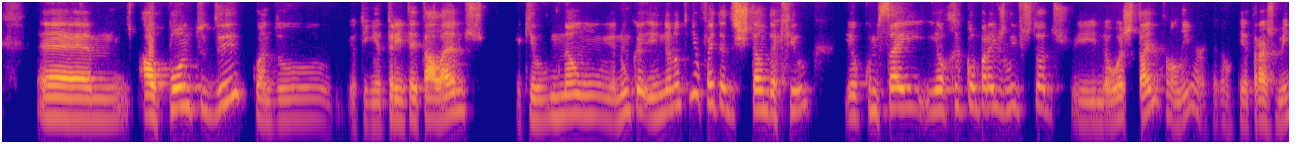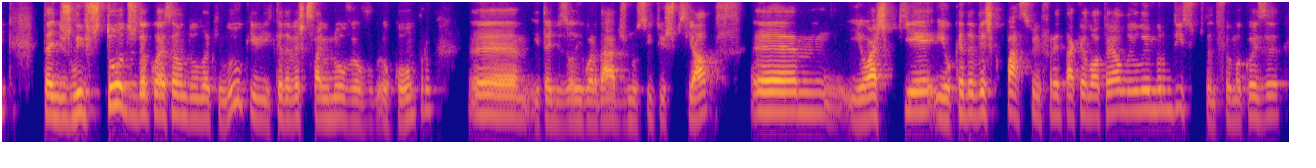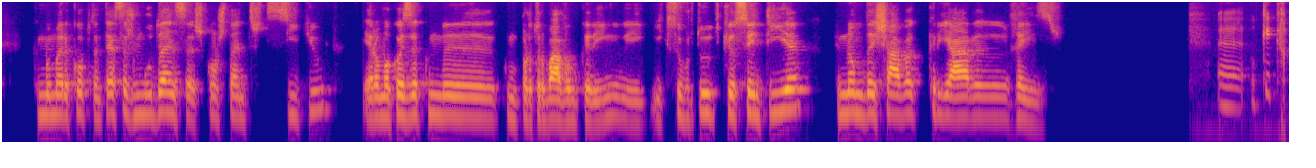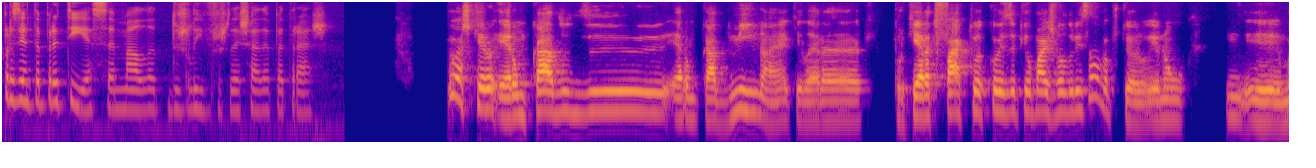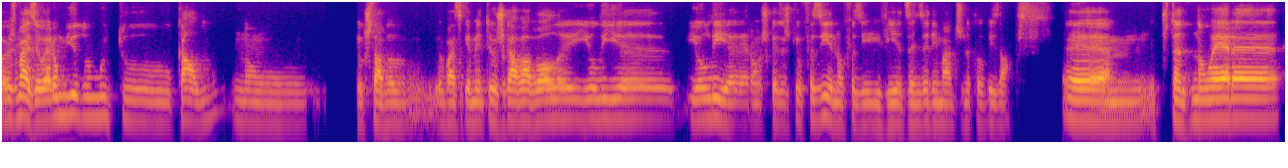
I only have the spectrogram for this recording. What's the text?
ao ponto de, quando eu tinha 30 e tal anos, aquilo não, eu nunca, ainda não tinha feito a gestão daquilo, eu comecei e eu recomprei os livros todos. E ainda hoje tenho, estão ali, aqui atrás de mim, tenho os livros todos da coleção do Lucky Luke e, cada vez que sai um novo eu, eu compro uh, e tenho-os ali guardados no sítio especial. Uh, e eu acho que é, eu cada vez que passo em frente àquele hotel, eu lembro-me disso. Portanto, foi uma coisa que me marcou. Portanto, essas mudanças constantes de sítio era uma coisa que me, que me perturbava um bocadinho e, e que, sobretudo, que eu sentia que não me deixava criar uh, raízes. Uh, o que é que representa para ti essa mala dos livros deixada para trás? Eu acho que era, era um bocado de era um bocado de mim, não é? Aquilo era porque era de facto a coisa que eu mais valorizava, porque eu, eu não eh, vez mais, eu era um miúdo muito calmo, não eu gostava, eu basicamente eu jogava a bola e eu lia, eu lia, eram as coisas que eu fazia, não fazia e via desenhos animados na televisão. Portanto, não era,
